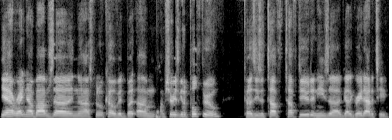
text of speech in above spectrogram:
yeah, right now Bob's uh in the hospital with COVID, but um I'm sure he's gonna pull through because he's a tough, tough dude and he's uh got a great attitude.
